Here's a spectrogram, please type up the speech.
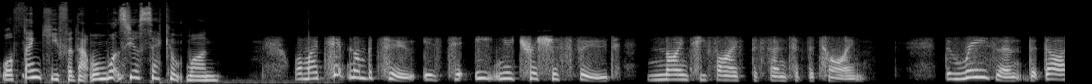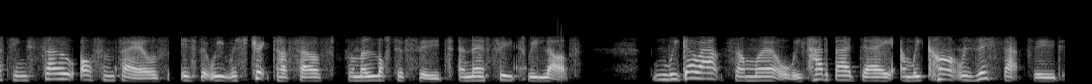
Well, thank you for that one. What's your second one? Well, my tip number two is to eat nutritious food 95% of the time. The reason that dieting so often fails is that we restrict ourselves from a lot of foods, and they're foods we love. We go out somewhere or we've had a bad day and we can't resist that food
